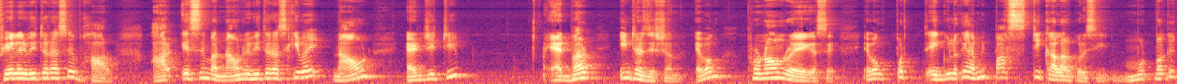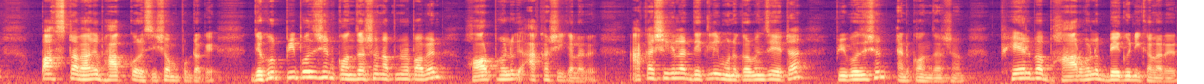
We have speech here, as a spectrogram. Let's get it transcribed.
ফেলের ভিতরে আছে ভার্ব আর এসএম বা নাউনের ভিতরে আছে কি ভাই? নাউন অ্যাডজেটিভ অ্যাডভার্ব ইন্টারজেকশন এবং প্রোনাউন রয়ে গেছে। এবং এগুলোকে আমি পাঁচটি কালার করেছি। মোটমাকে পাঁচটা ভাগে ভাগ করেছি সম্পূর্ণটাকে। দেখুন প্রিপোজিশন কনজাকশন আপনারা পাবেন হর্প হলো কি আকাশি কালারের আকাশি কালার দেখলেই মনে করবেন যে এটা প্রিপোজিশন অ্যান্ড কনজাকশন ফেল বা ভার হলো বেগুনি কালারের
